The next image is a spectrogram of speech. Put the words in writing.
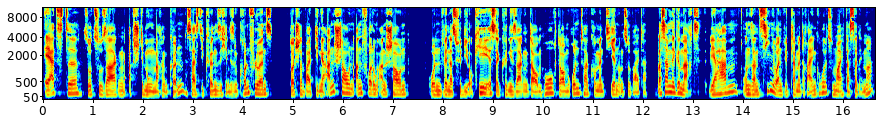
Ärzte sozusagen Abstimmungen machen können. Das heißt, die können sich in diesem Confluence deutschlandweit Dinge anschauen, Anforderungen anschauen und wenn das für die okay ist, dann können die sagen Daumen hoch, Daumen runter, kommentieren und so weiter. Was haben wir gemacht? Wir haben unseren Senior-Entwickler mit reingeholt, so mache ich das dann immer.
